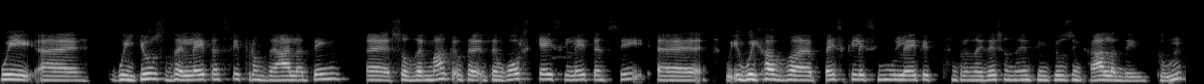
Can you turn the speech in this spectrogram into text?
we uh, we use the latency from the Aladdin. Uh, so the, the, the worst case latency, uh, we, we have basically simulated synchronization engine using Aladdin tool.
